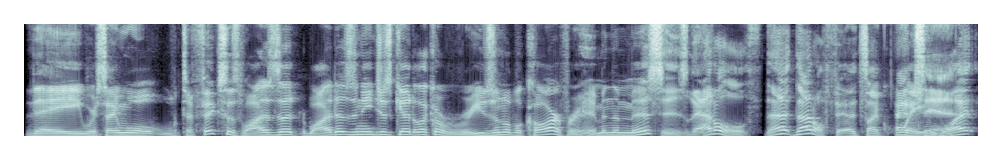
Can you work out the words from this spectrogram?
they were saying, "Well, to fix this, why does it? Why doesn't he just get like a reasonable car for him and the missus? That'll that that'll fit." It's like, That's wait, it. what?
